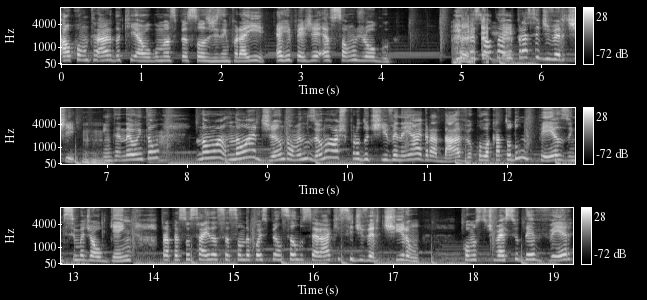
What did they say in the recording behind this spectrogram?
ao contrário do que algumas pessoas dizem por aí, RPG é só um jogo. E o pessoal tá Né? aí pra se divertir, Uhum. entendeu? Então, Uhum. não, não adianta, ao menos eu não acho produtivo e nem agradável colocar todo um peso em cima de alguém pra pessoa sair da sessão depois pensando, será que se divertiram? Como se tivesse o dever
